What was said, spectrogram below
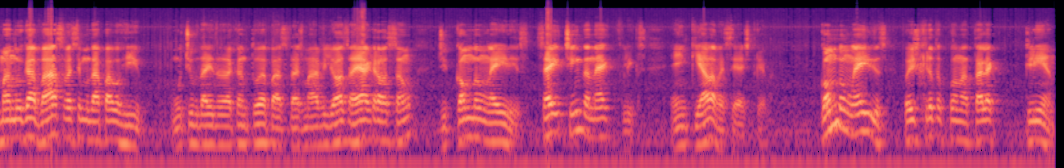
Manu Gavassi vai se mudar para o Rio. O motivo da ida da cantora para a cidade maravilhosa é a gravação de Condom Ladies, série da Netflix, em que ela vai ser a estrela. Condom Ladies foi escrita por Natalia Klein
